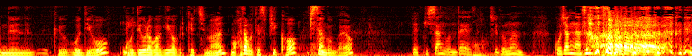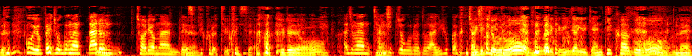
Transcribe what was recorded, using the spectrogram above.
있는 그 오디오, 네. 오디오라고 하기가 그렇겠지만 뭐 하다못해 스피커 비싼 건가요? 네, 비싼 건데 어. 지금은 고장 나서 네. 그 옆에 조그만 다른 네. 저렴한 네, 네. 스피커로 들고 있어요. 아, 그래요. 하지만 네. 장식적으로도 아주 효과가 장식적으로 뭔가 이렇게 굉장히 이렇게 앤티크하고 네.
